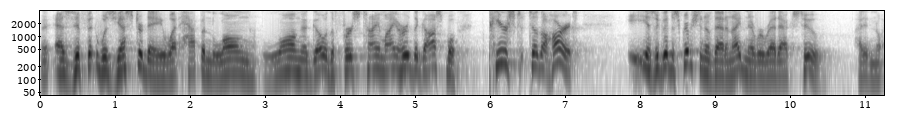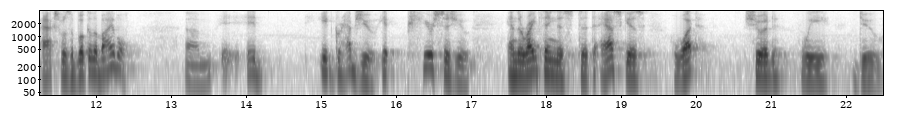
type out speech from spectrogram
uh, as if it was yesterday what happened long, long ago. The first time I heard the gospel, pierced to the heart, is a good description of that, and I'd never read Acts 2. I didn't know Acts was a book of the Bible. Um, it, it, it, grabs you, it pierces you. And the right thing is to, to ask is, what should we do?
